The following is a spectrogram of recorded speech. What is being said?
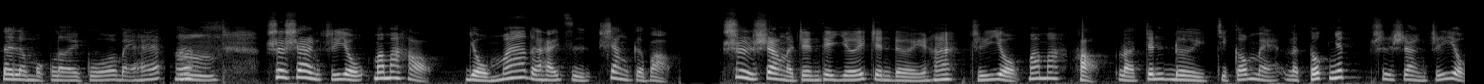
Đây là một lời của bài hát. ha. Ừ. 世上只有妈妈好，有妈的孩子像个宝。 Sự sang là trên thế giới, trên đời ha, chỉ dụ mama học là trên đời chỉ có mẹ là tốt nhất. Sự sang chỉ dụ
